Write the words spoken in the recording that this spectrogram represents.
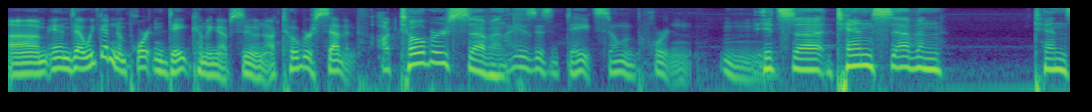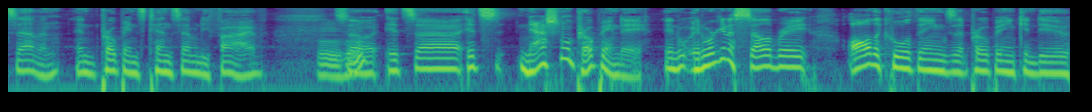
Um, and uh, we've got an important date coming up soon, October 7th. October 7th. Why is this date so important? It's uh 10 7 10 7 and propane's 1075. So it's uh it's National Propane Day. And and we're to celebrate all the cool things that propane can do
